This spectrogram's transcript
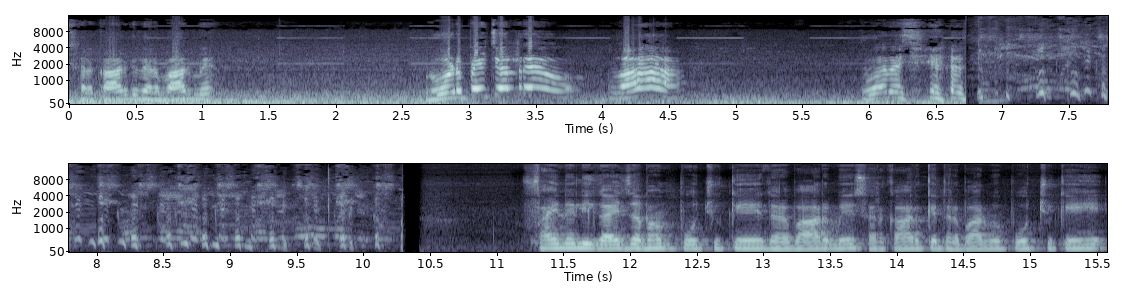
सरकार के दरबार में। रोड पे चल रहे हो? वाह। बहुत अच्छी फाइनली गाइज़ जब हम पहुँच चुके हैं दरबार में, सरकार के दरबार में पहुँच चुके हैं,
